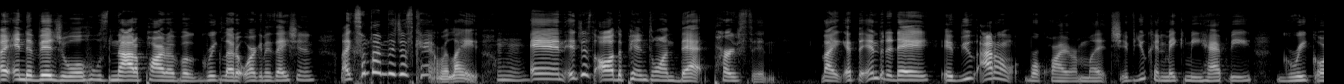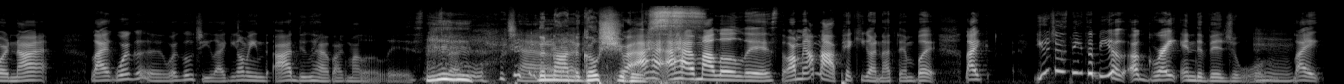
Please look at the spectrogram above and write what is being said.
an individual who's not a part of a greek letter organization like sometimes they just can't relate. And it just all depends on that person. Like at the end of the day if you i don't require much. If you can make me happy greek or not like we're good, we're Gucci. Like you know, what I mean, I do have like my little list, So, child, The non-negotiables. Right, I, ha- I have my little list. So, I mean, I'm not picky or nothing, but like you just need to be a, a great individual. Mm-hmm. Like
